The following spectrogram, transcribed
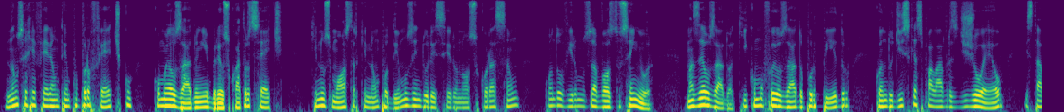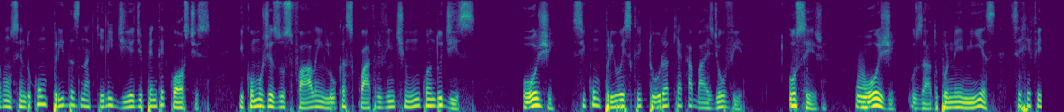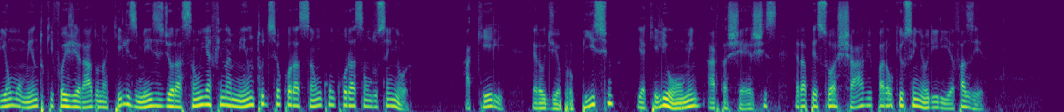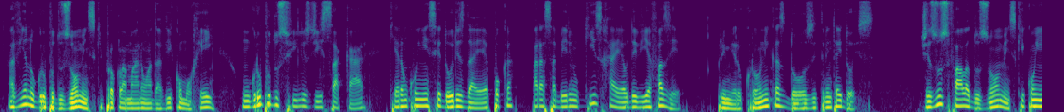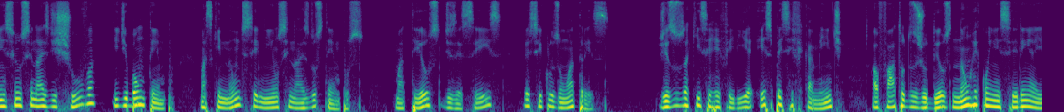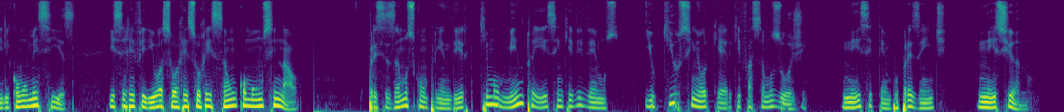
não se refere a um tempo profético, como é usado em Hebreus 4:7, que nos mostra que não podemos endurecer o nosso coração quando ouvirmos a voz do Senhor, mas é usado aqui como foi usado por Pedro quando diz que as palavras de Joel estavam sendo cumpridas naquele dia de Pentecostes e como Jesus fala em Lucas 4:21 quando diz: Hoje se cumpriu a escritura que acabais de ouvir. Ou seja, o hoje usado por Neemias se referia a um momento que foi gerado naqueles meses de oração e afinamento de seu coração com o coração do Senhor. Aquele era o dia propício e aquele homem, Artaxerxes, era a pessoa-chave para o que o Senhor iria fazer. Havia no grupo dos homens que proclamaram a Davi como rei um grupo dos filhos de Issacar que eram conhecedores da época para saberem o que Israel devia fazer. 1 Crônicas 12, 32. Jesus fala dos homens que conheciam os sinais de chuva e de bom tempo, mas que não discerniam os sinais dos tempos. Mateus 16, versículos 1 a 3. Jesus aqui se referia especificamente ao fato dos judeus não reconhecerem a ele como Messias e se referiu à sua ressurreição como um sinal. Precisamos compreender que momento é esse em que vivemos e o que o Senhor quer que façamos hoje, nesse tempo presente, neste ano.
